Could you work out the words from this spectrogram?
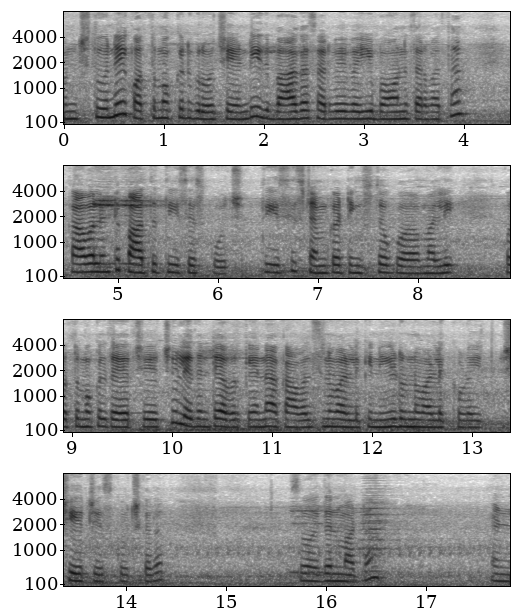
ఉంచుతూనే కొత్త మొక్కని గ్రో చేయండి. ఇది బాగా సర్వైవ్ అయ్యి బాగున్న తర్వాత కావాలంటే పాత తీసేసుకోవచ్చు. తీసి స్టెమ్ కటింగ్స్తో మళ్ళీ కొత్త మొక్కలు తయారు చేయొచ్చు. లేదంటే ఎవరికైనా కావాల్సిన వాళ్ళకి నీడ్ ఉన్న వాళ్ళకి కూడా షేర్ చేసుకోవచ్చు కదా. సో ఇదనమాట అండ్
